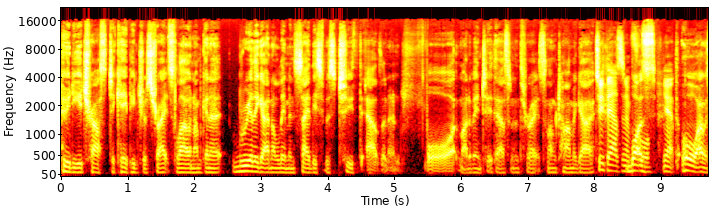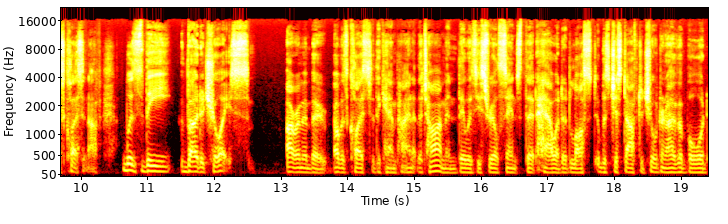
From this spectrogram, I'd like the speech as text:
who do you trust to keep interest rates low? And I'm going to really go on a limb and say this was 2004. It might have been 2003. It's a long time ago. 2004. Was, yeah. Oh, I was close enough. Was the voter choice. I remember I was close to the campaign at the time, and there was this real sense that Howard had lost. It was just after Children Overboard.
